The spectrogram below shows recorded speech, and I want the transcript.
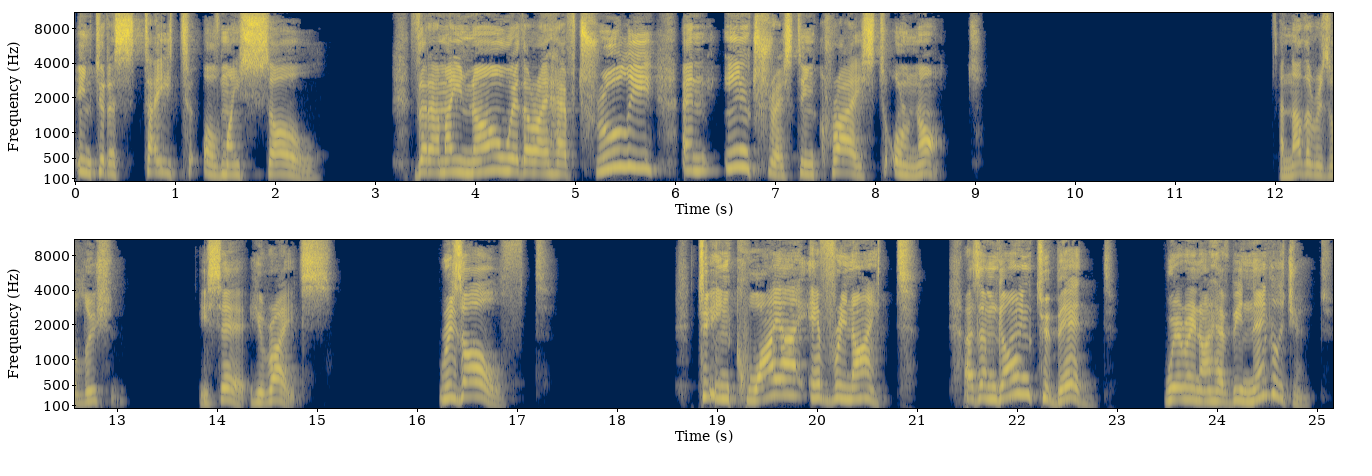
into the state of my soul that I may know whether I have truly an interest in Christ or not. Another resolution. He said, he writes, resolved to inquire every night as I'm going to bed wherein I have been negligent,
